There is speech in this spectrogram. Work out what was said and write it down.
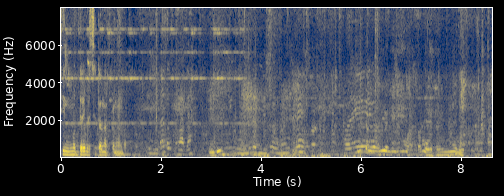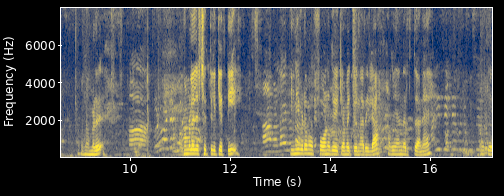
ചിന്മുദ്ര പിടിച്ചിട്ട് നടക്കുന്നുണ്ടോ. അപ്പോൾ നമ്മൾ നമ്മളെ ലക്ഷ്യത്തിലേക്ക് എത്തി. ഇനി ഇവിടെ ഫോൺ ഉപയോഗിക്കാൻ പറ്റുമെന്നറിയില്ല അപ്പോൾ ഞാൻ നിർത്തുകയാണേ ഓക്കെ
